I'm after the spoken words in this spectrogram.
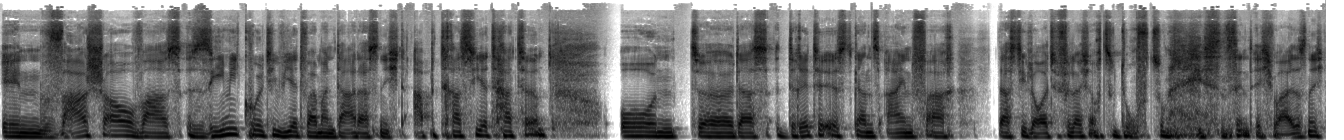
In Warschau war es semi-kultiviert, weil man da das nicht abtrassiert hatte. Und äh, das dritte ist ganz einfach, dass die Leute vielleicht auch zu doof zum Lesen sind. Ich weiß es nicht.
